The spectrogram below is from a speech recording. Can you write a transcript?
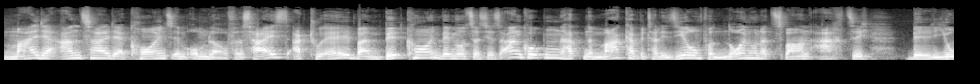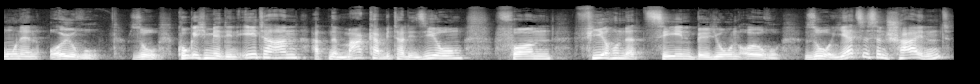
mal der Anzahl der Coins im Umlauf. Das heißt, aktuell beim Bitcoin, wenn wir uns das jetzt angucken, hat eine Marktkapitalisierung von 982 Billionen Euro. So, gucke ich mir den Ether an, hat eine Marktkapitalisierung von 410 Billionen Euro. So, jetzt ist entscheidend,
